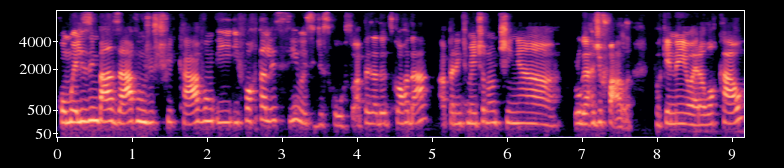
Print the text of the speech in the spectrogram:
como eles embasavam, justificavam e, e, fortaleciam esse discurso. Apesar de eu discordar, aparentemente eu não tinha lugar de fala, porque nem eu era local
